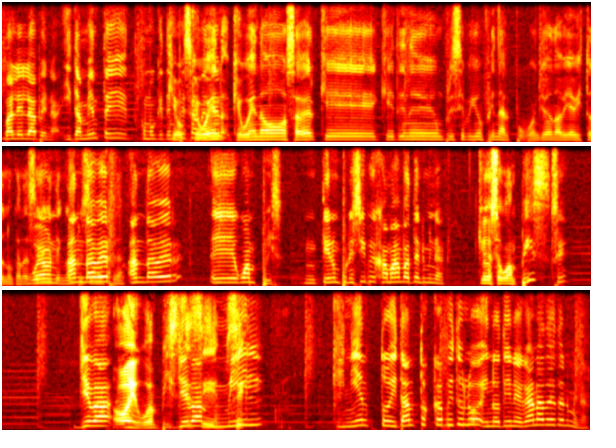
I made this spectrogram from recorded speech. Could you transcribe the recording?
vale la pena. Y también te como que te Qué, empieza qué a meter. bueno, qué bueno saber que, que tiene un principio y un final. Pues bueno, yo no había visto nunca una serie Weón, que tenga un anda a ver, anda a ver eh, One Piece. Tiene un principio y jamás va a terminar. ¿Qué es One Piece? Lleva, Oye, One Piece. lleva sí, sí. mil quinientos y tantos capítulos y no tiene ganas de terminar.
